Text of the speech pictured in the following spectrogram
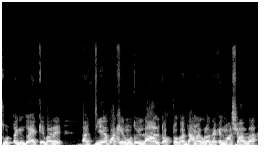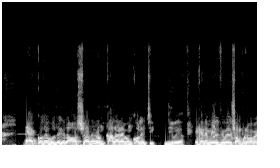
ঠোঁটটা কিন্তু একেবারে আহ, টিয়া পাখির মতোই লাল টকটকা। ডানাগুলা দেখেন মাশা আল্লাহ এক কথায় বলতে গেলে অসাধারণ কালার এবং কোয়ালিটি জি ভাইয়া। এখানে মেল ফিমেল সম্পূর্ণভাবে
